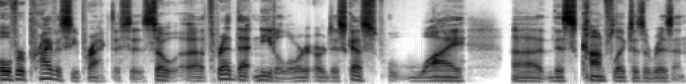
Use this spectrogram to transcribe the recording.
over privacy practices. So, uh, thread that needle or, or discuss why uh, this conflict has arisen.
